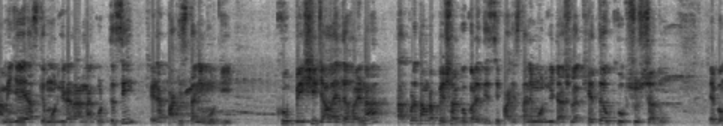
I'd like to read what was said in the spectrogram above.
আমি যে আজকে মুরগিটা রান্না করতেছি, এটা পাকিস্তানি মুরগি। খুব বেশি জ্বালাইতে হয় না, তারপরে তো আমরা প্রেশার কুকারে দিচ্ছি, পাকিস্তানি মুরগিটা আসলে খেতেও খুব সুস্বাদু। এবং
